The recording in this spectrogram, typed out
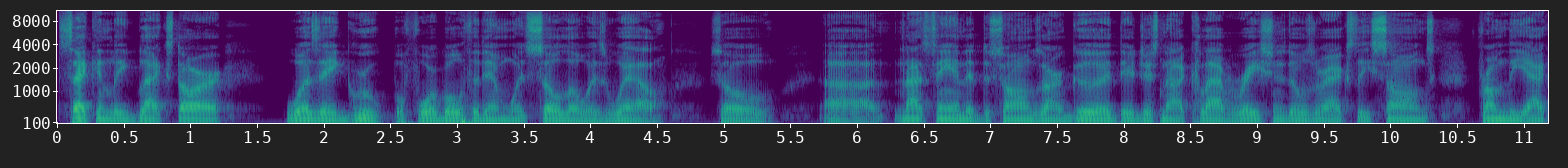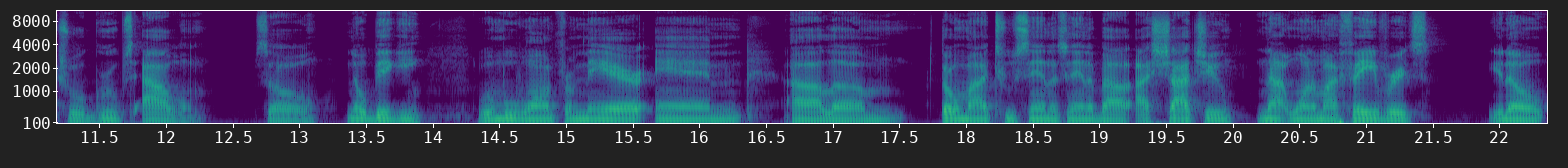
secondly, Black Star was a group before both of them went solo as well. So, uh, not saying that the songs aren't good; they're just not collaborations. Those are actually songs from the actual group's album. So, no biggie. We'll move on from there, and I'll um, throw my two cents in about "I Shot You." Not one of my favorites. You know,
